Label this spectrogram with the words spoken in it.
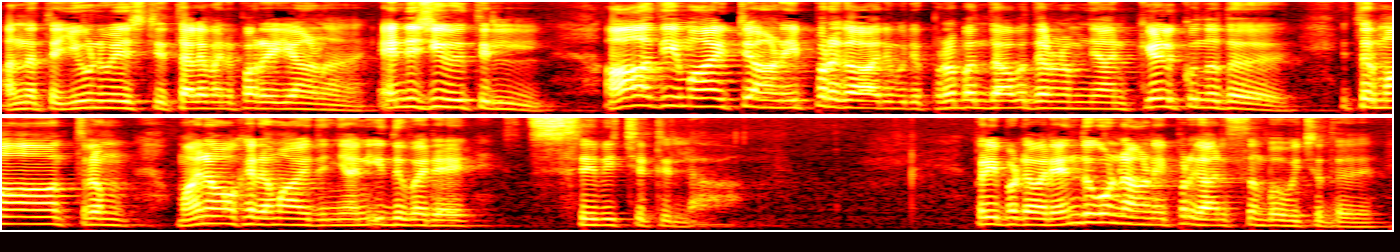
അന്നത്തെ യൂണിവേഴ്സിറ്റി തലവൻ പറയുകയാണ് എന്റെ ജീവിതത്തിൽ ആദ്യമായിട്ടാണ് ഇപ്രകാരം ഒരു പ്രബന്ധ അവതരണം ഞാൻ കേൾക്കുന്നത്. ഇത്രമാത്രം മനോഹരമായത് ഞാൻ ഇതുവരെ ശ്രവിച്ചിട്ടില്ല. പ്രിയപ്പെട്ടവർ എന്തുകൊണ്ടാണ് ഇപ്രകാരം സംഭവിച്ചത്?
